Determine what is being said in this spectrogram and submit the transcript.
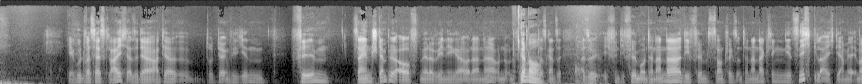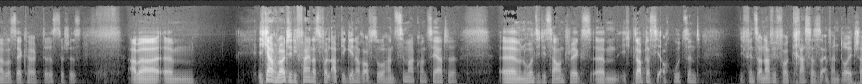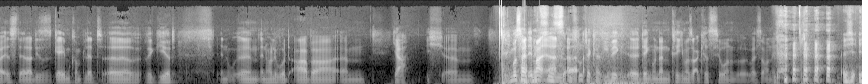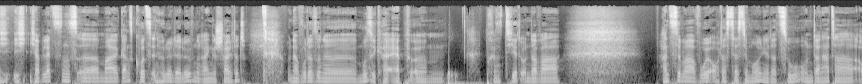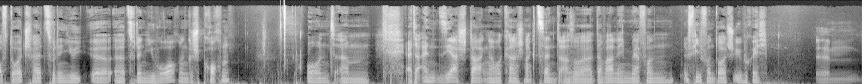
Ja gut, was heißt gleich? Also der hat ja, drückt ja irgendwie jedem Film seinen Stempel auf, mehr oder weniger, oder ne? Und, und genau. das Ganze. Also ich finde die Filme untereinander, die Film-Soundtracks untereinander klingen jetzt nicht gleich. Die haben ja immer was sehr Charakteristisches. Aber ähm, ich kenne auch Leute, die feiern das voll ab, die gehen auch auf so Hans Zimmer-Konzerte ähm, und holen sich die Soundtracks. Ähm, ich glaube, dass sie auch gut sind. Ich finde es auch nach wie vor krass, dass es einfach ein Deutscher ist, der da dieses Game komplett äh, regiert in, in, in, Hollywood. Aber ähm, ja, ich ähm, ich muss halt immer letztens, an, an, Fluch der Karibik äh, denken und dann kriege ich immer so Aggressionen, so, weiß auch nicht. ich ich, ich, ich habe letztens äh, mal ganz kurz in Hülle der Löwen reingeschaltet und da wurde so eine Musiker-App ähm, präsentiert und da war Hans Zimmer wohl auch das Testimonial dazu und dann hat er auf Deutsch halt zu den, äh, äh, zu den Juroren gesprochen und ähm, er hatte einen sehr starken amerikanischen Akzent. Also da war nicht mehr von viel von Deutsch übrig. Ähm,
